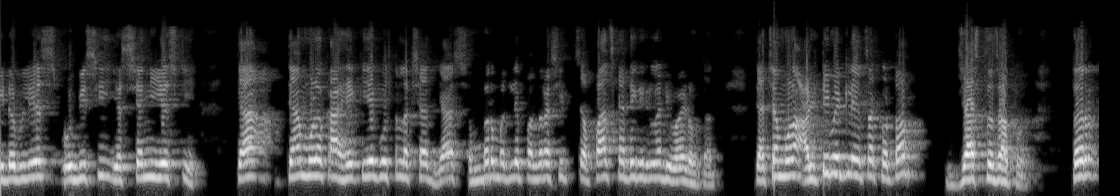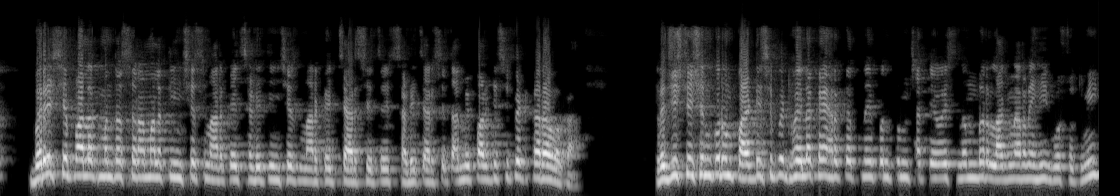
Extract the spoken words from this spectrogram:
ईडब्ल्यूएस ओबीसी एससी आणि एस टी त्या त्यामुळं काय आहे की एक गोष्ट लक्षात घ्या शंभर मधले पंधरा सीटच्या पाच कॅटेगरीला डिव्हाइड होतात. त्याच्यामुळे अल्टिमेटली याचा कट ऑफ जास्त जातो. तर बरेचसे पालक म्हणतात सर आम्हाला तीनशेच मार्क आहेत साडेतीनशेच मार्क आहेत चारशेच आहेत साडेचारशेच आम्ही पार्टिसिपेट करावं का? रजिस्ट्रेशन करून पार्टिसिपेट व्हायला काही हरकत नाही पण तुमचा त्यावेळेस नंबर लागणार नाही ही गोष्ट तुम्ही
